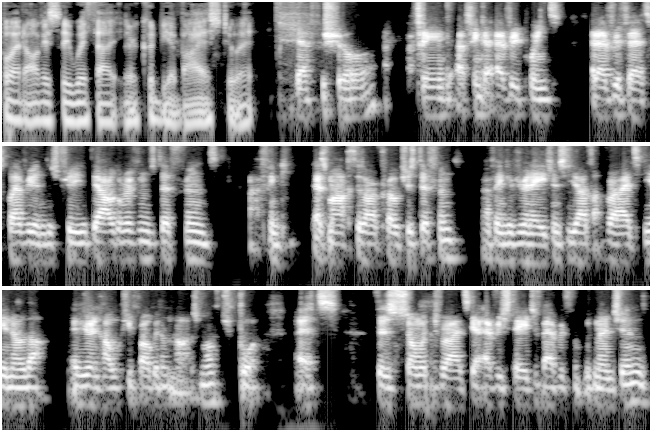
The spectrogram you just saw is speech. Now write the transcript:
But obviously with that, there could be a bias to it. Yeah, for sure. I think I think at every point, at every vertical, every industry, the algorithm's different. I think as marketers, our approach is different. I think if you're an agency, you have that variety, you know that. If you're in house, you probably don't know as much, but it's there's so much variety at every stage of everything we've mentioned.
